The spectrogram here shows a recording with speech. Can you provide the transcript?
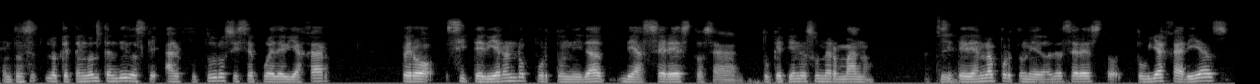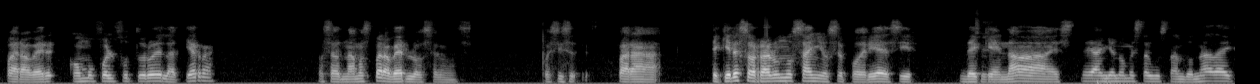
Entonces, lo que tengo entendido es que al futuro sí se puede viajar, pero si te dieran la oportunidad de hacer esto, o sea, tú que tienes un hermano, Sí. si te dieran la oportunidad de hacer esto, ¿tú viajarías para ver cómo fue el futuro de la Tierra? O sea, nada más para verlo, o sea, pues sí, para... Te quieres ahorrar unos años, se podría decir, de Sí. que nada, este año no me está gustando nada, eh,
